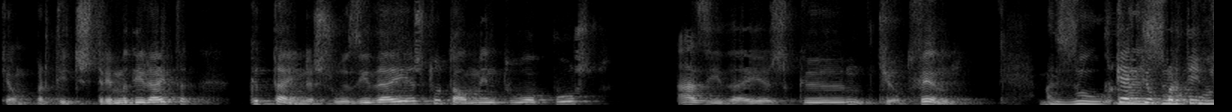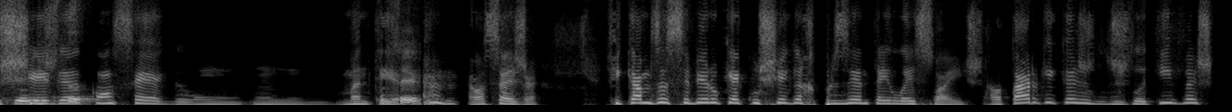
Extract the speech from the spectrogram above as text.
Que é um partido de extrema-direita que tem nas suas ideias totalmente o oposto às ideias que, que eu defendo. Mas o, mas é o, o Chega consegue um, um manter, consegue. ou seja, ficamos a saber o que é que o Chega representa em eleições autárquicas, legislativas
